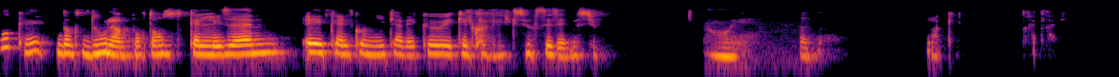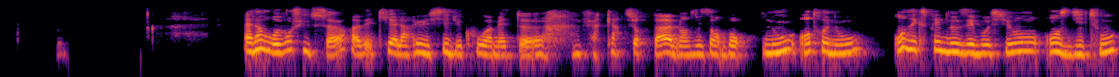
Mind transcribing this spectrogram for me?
OK, donc d'où l'importance qu'elle les aime et qu'elle communique avec eux et qu'elle communique sur ses émotions. Oui. Mmh OK. Très, très bien. Elle a en revanche une sœur avec qui elle a réussi du coup à mettre, heu, faire carte sur table en se disant: «Bon, nous, entre nous, on exprime nos émotions, on se dit tout»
